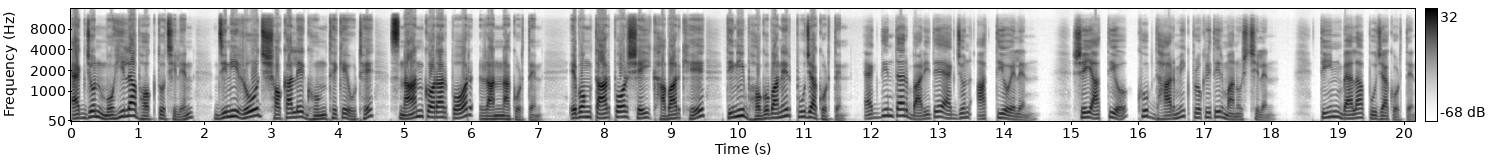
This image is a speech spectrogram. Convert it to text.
একজন মহিলা ভক্ত ছিলেন, যিনি রোজ সকালে ঘুম থেকে উঠে স্নান করার পর রান্না করতেন এবং তারপর সেই খাবার খেয়ে তিনি ভগবানের পূজা করতেন। একদিন তার বাড়িতে একজন আত্মীয় এলেন। সেই আত্মীয় খুব ধার্মিক প্রকৃতির মানুষ ছিলেন। তিন বেলা পূজা করতেন।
